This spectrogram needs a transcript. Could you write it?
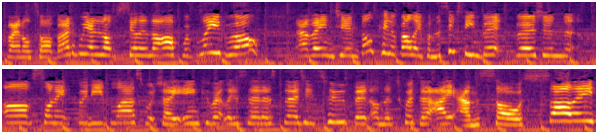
final top band. We ended up sealing that off with Libro, arranging Volcano Valley from the 16-bit version of Sonic 3D Blast, which I incorrectly said as 32-bit on the Twitter. I am so sorry.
